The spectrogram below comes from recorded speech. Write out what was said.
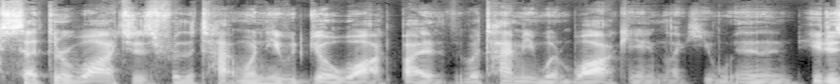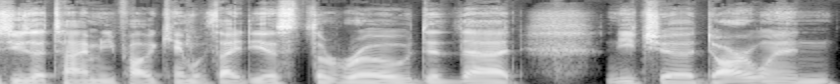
set their watches for the time when he would go walk by what time he went walking. Like he and he just used that time and he probably came up with ideas. Thoreau did that, Nietzsche, Darwin.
